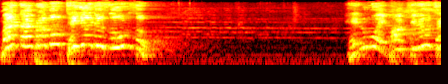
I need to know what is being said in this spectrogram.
แม้แต่ประมุขที่ยืนอยู่สูงสุด เห็นว่าไอ้ผ้าขี้ริ้วเช็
